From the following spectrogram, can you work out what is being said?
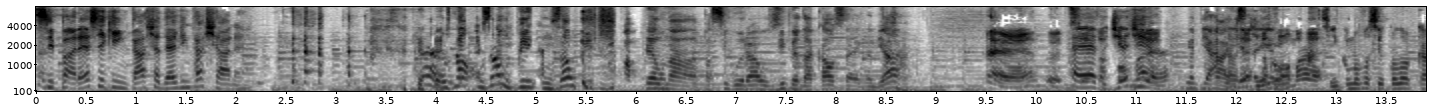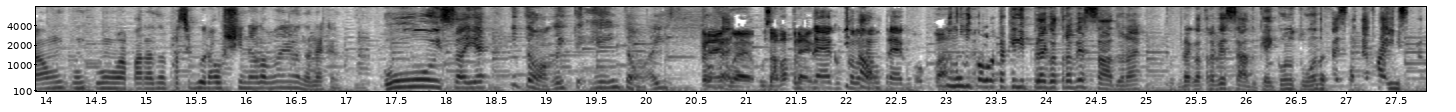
Se parece que encaixa, deve encaixar, né? Cara, usar, usar um clipe, usar um clipe de papel na, pra segurar o zíper da calça é gambiarra? É, É, do dia a dia. Gambiarra Ah, do De dia a certa dia. forma, é. Assim como você colocar um, um- uma parada pra segurar o chinelo havaiana, né, cara? Uh, isso aí é. Então, aí é, então, aí. prego, é, usava Um prego. prego, Então. colocava um prego. Opa. Todo mundo coloca aquele prego atravessado, né? O prego atravessado, que aí quando tu anda faz até faísca.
